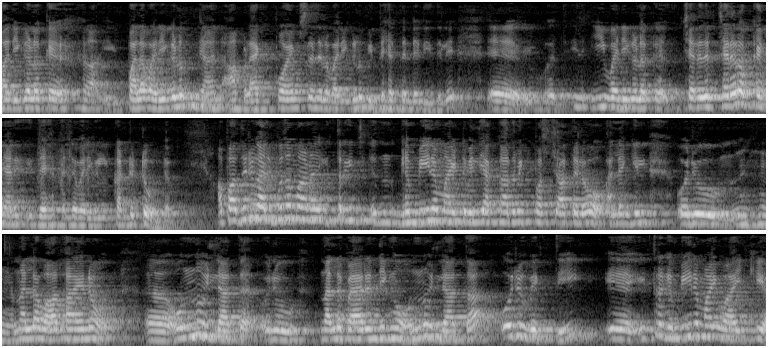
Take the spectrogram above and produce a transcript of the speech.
വരികളൊക്കെ പല വരികളും ഞാൻ ആ ബ്ലാക്ക് പോയിംസിലെ ചില വരികളും ഇദ്ദേഹത്തിന്റെ രീതിയിൽ ഈ വരികളൊക്കെ ചില ചിലതൊക്കെ ഞാൻ ഇദ്ദേഹത്തിന്റെ വരികളിൽ കണ്ടിട്ടുമുണ്ട്. അപ്പോൾ അതൊരു അത്ഭുതമാണ്. ഇത്രയും ഗംഭീരമായിട്ട് വലിയ അക്കാദമിക് പശ്ചാത്തലമോ അല്ലെങ്കിൽ ഒരു നല്ല വാതായനോ ഒന്നുമില്ലാത്ത ഒരു നല്ല പാരന്റിങ്ങോ ഒന്നുമില്ലാത്ത ഒരു വ്യക്തി ഇത്ര ഗംഭീരമായി വായിക്കുക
